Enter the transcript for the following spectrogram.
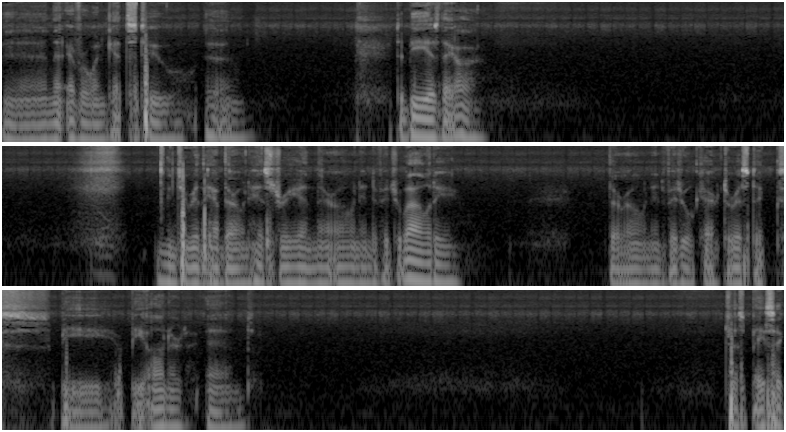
and that everyone gets to um, to be as they are, and to really have their own history and their own individuality, their own individual characteristics, be be honored and just basic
